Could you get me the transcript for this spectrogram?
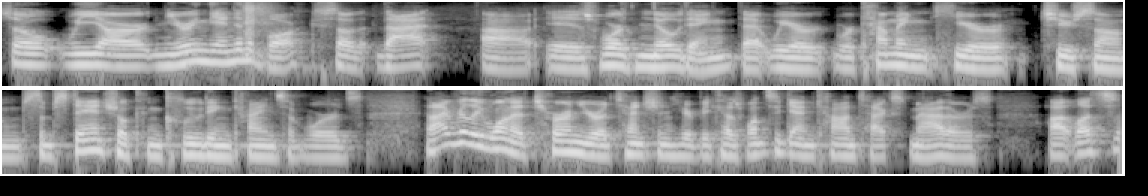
So we are nearing the end of the book. So that uh, is worth noting that we are we're coming here to some substantial concluding kinds of words. And I really want to turn your attention here because once again, context matters. Uh, let's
